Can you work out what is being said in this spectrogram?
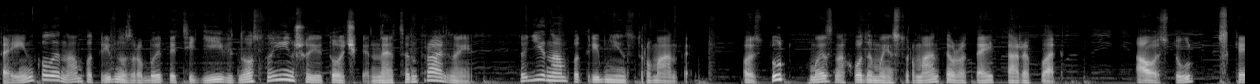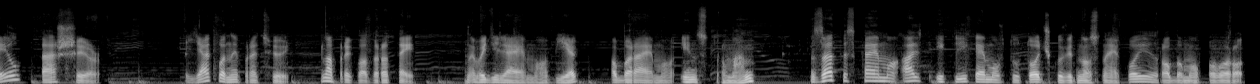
Та інколи нам потрібно зробити ці дії відносно іншої точки, не центральної. Тоді нам потрібні інструменти. Ось тут ми знаходимо інструменти Rotate та Reflect. А ось тут Scale та Shear. Як вони працюють? Наприклад, Rotate. Виділяємо об'єкт, обираємо інструмент, затискаємо Alt і клікаємо в ту точку, відносно якої робимо поворот.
